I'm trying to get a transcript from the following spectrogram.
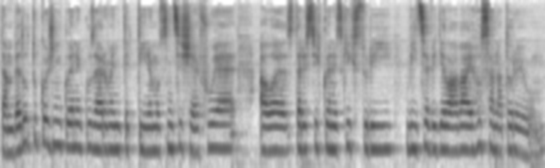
tam vedl tu kožní kliniku, zároveň teď té nemocnici šéfuje, ale tady z těch klinických studií více vydělává jeho sanatorium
